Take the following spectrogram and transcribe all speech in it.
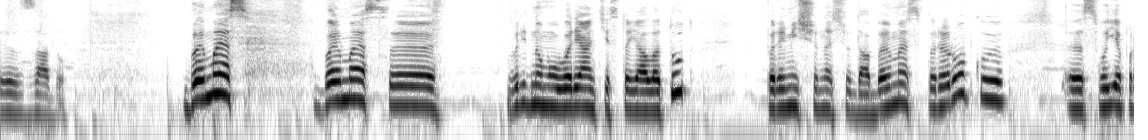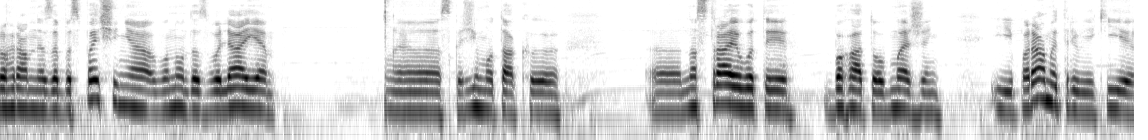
е, ззаду. БМС. БМС е, в рідному варіанті стояла тут, переміщена сюди. БМС з переробкою, е, своє програмне забезпечення, воно дозволяє, скажімо так, настраювати багато обмежень і параметрів, які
